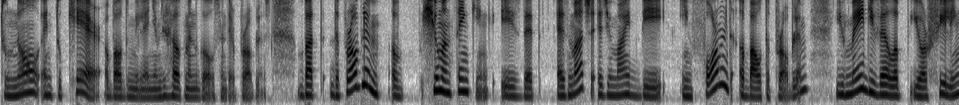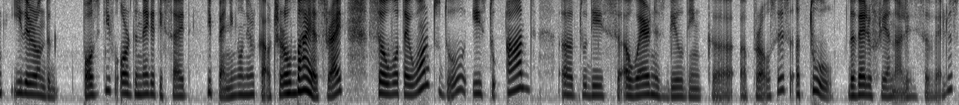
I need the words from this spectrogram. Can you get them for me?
to know and to care about the Millennium Development Goals and their problems. But the problem of human thinking is that as much as you might be informed about a problem, you may develop your feeling either on the positive or the negative side, depending on your cultural bias, right? So, what I want to do is to add uh, to this awareness building uh, process a tool, the value free analysis of values,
